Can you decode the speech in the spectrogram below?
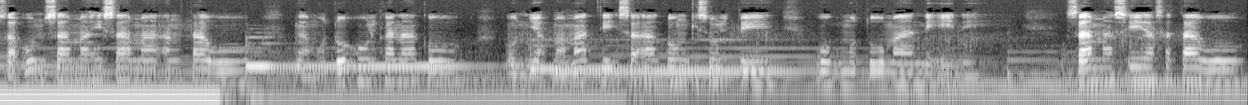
sa unsa mahisama ang tawo nga muduol kanako unya mamati sa akong gisulti ug mutuman niini. Sama siya sa tawo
